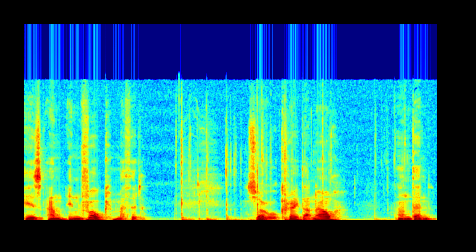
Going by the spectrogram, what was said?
is an invoke method. So we'll create that now and then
